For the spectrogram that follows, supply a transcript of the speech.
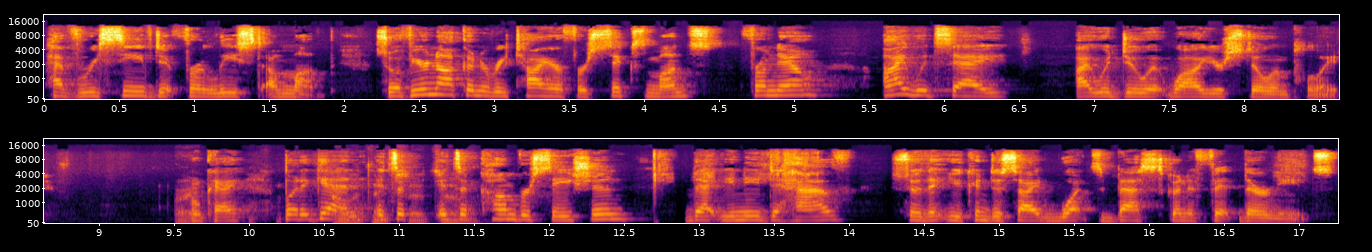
have received it for at least a month. So if you're not going to retire for six months from now, I would say I would do it while you're still employed. Right. Okay. But again, it's a so, it's a conversation that you need to have so that you can decide what's best going to fit their needs.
